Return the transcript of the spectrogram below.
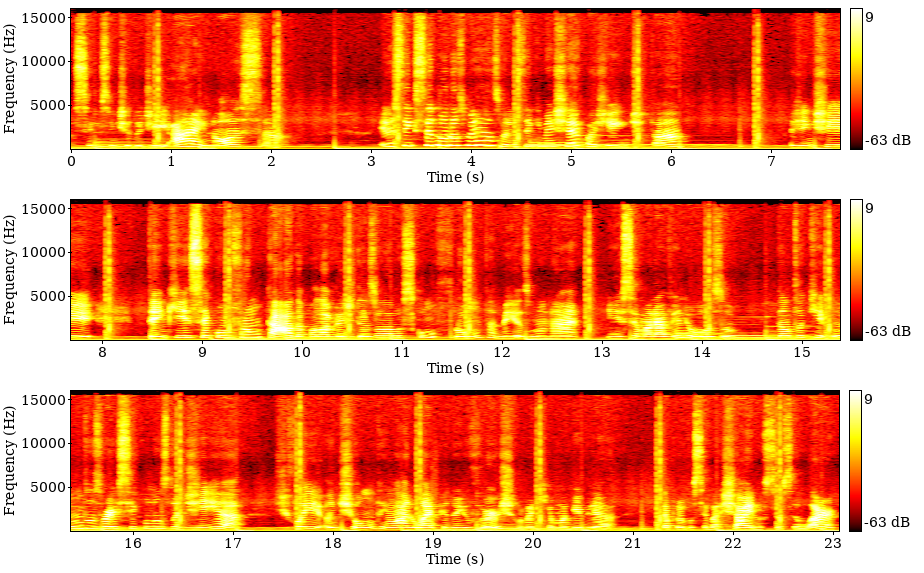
assim, no sentido de, ai, nossa. Eles têm que ser duros mesmo, eles têm que mexer com a gente, tá? A gente tem que ser confrontado. A palavra de Deus ela nos confronta mesmo, né? E isso é maravilhoso. Tanto que um dos versículos do dia, que foi anteontem lá no app do YouVersion, né? Que é uma Bíblia que dá pra você baixar aí no seu celular.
